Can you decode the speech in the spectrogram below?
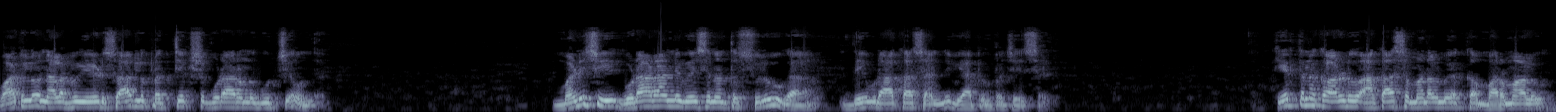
వాటిలో నలభై ఏడు సార్లు ప్రత్యక్ష గుడారంను గూర్చే ఉంది. మనిషి గుడారాన్ని వేసినంత సులువుగా దేవుడు ఆకాశాన్ని వ్యాపింపచేశాడు. కీర్తనకారుడు ఆకాశ మండలం యొక్క మర్మాలు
